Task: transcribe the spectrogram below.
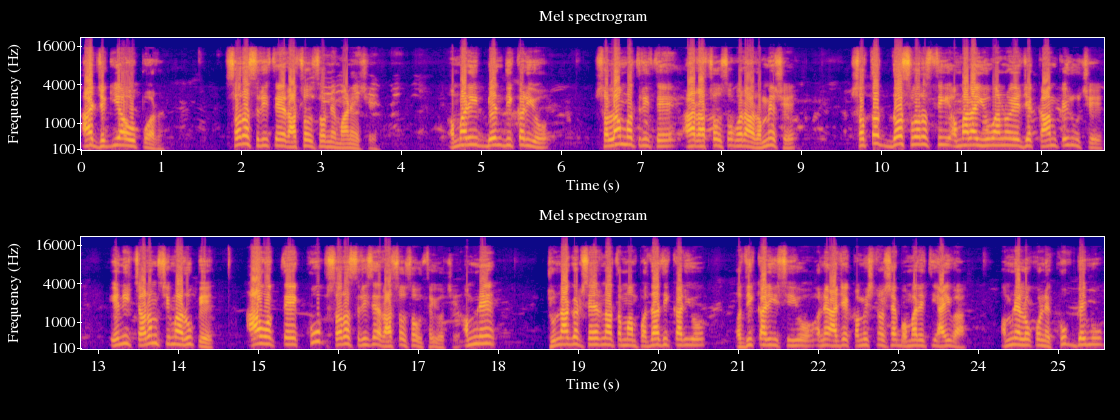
આ જગ્યા ઉપર સરસ રીતે રાસોત્સવને માણે છે. અમારી બેન દીકરીઓ સલામત રીતે આ રાસોત્સવ રમે છે. સતત દસ વર્ષથી અમારા યુવાનોએ જે કામ કર્યું છે, એની ચરમસીમા રૂપે આ વખતે ખૂબ સરસ રીતે રાસોત્સવ થયો છે. અમને જુનાગઢ શહેરના તમામ પદાધિકારીઓ, અધિકારીશ્રીઓ અને આજે કમિશનર સાહેબ અમારે ત્યાં આવ્યા. અમને લોકોને ખૂબ ગમ્યું,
